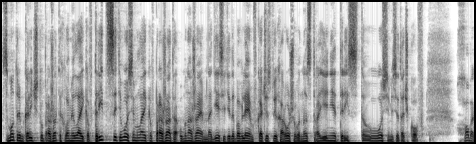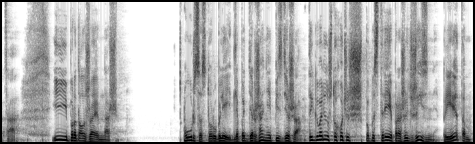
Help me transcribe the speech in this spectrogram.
Смотрим количество прожатых вами лайков. 38 лайков прожато. Умножаем на 10 и добавляем в качестве хорошего настроения 380 очков. Хобота. И продолжаем наш Урса 100 рублей для поддержания пиздежа. Ты говорил, что хочешь побыстрее прожить жизнь, при этом,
